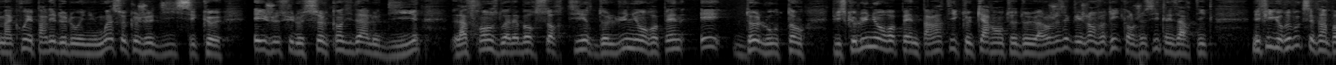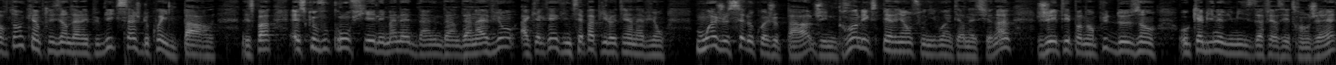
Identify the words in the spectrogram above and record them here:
Macron ait parlé de l'ONU. Moi, ce que je dis, c'est que, et je suis le seul candidat à le dire, la France doit d'abord sortir de l'Union européenne et de l'OTAN, puisque l'Union européenne, par l'article 42, alors je sais que les gens rient quand je cite les articles. Mais figurez-vous que c'est important qu'un président de la République sache de quoi il parle, n'est-ce pas? Est-ce que vous confiez les manettes d'un avion à quelqu'un qui ne sait pas piloter un avion? Moi, je sais de quoi je parle. J'ai une grande expérience au niveau international. J'ai été pendant plus de deux ans au cabinet du ministre des Affaires étrangères.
